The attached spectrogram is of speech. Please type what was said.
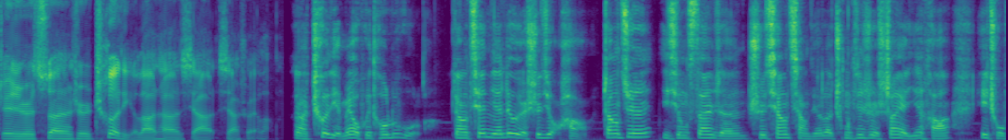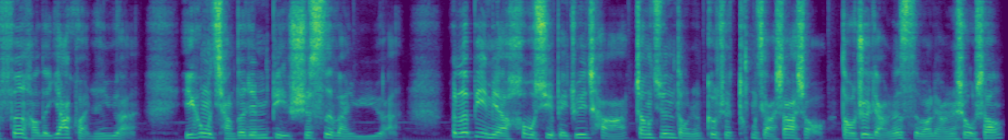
这是算是彻底拉他下下水了。啊，彻底没有回头路了。两千年六月十九号，张军一行三人持枪抢劫了重庆市商业银行一处分行的押款人员，一共抢得人民币十四万余元。为了避免后续被追查，张军等人更是痛下杀手，导致两人死亡，两人受伤。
